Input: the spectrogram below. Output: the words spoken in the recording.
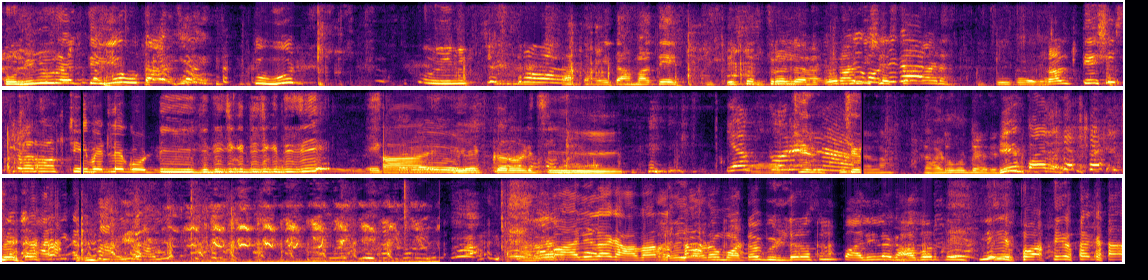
कोहिनूर. आहेत ते. ये उठा ये. तू उठ. हे थांबा ते ते शस्त्र ए, ते शस्त्र काढ. राल, ते शस्त्र काढ मागचे. भेटले गोटी. कितीची कितीची कितीची? हा, एक करोडची. झाडू कुठे? हे पालीला घाबरला. अरे, एवढा मोठा बिल्डर असून पालीला घाबरतो त्याची बॉडी बघा.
